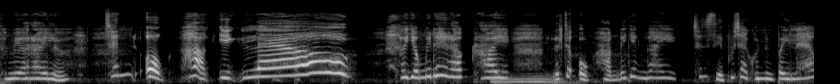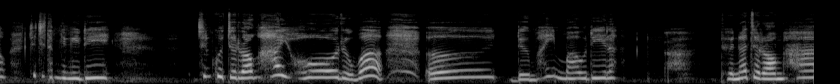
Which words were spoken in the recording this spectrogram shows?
เธอมีอะไรเหรอ ฉันอกหักอีกแล้ว เธอยังไม่ได้รักใคร แล้วจะอกหักได้ยังไง ฉันเสียผู้ชายคนหนึ่งไปแล้ว ฉันจะทำยังไงดี ฉันควรจะร้องไห้โฮหรือว่า เออ ดื่มให้เมาดีละ เธอน่าจะร้องไห้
